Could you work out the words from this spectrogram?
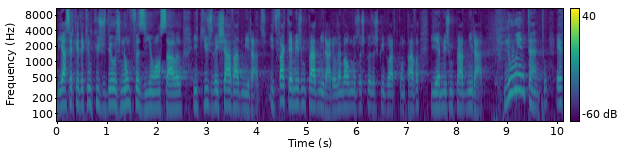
e acerca daquilo que os judeus não faziam ao sábado e que os deixava admirados. E, de facto, é mesmo para admirar. Eu lembro algumas das coisas que o Eduardo contava e é mesmo para admirar. No entanto, é,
